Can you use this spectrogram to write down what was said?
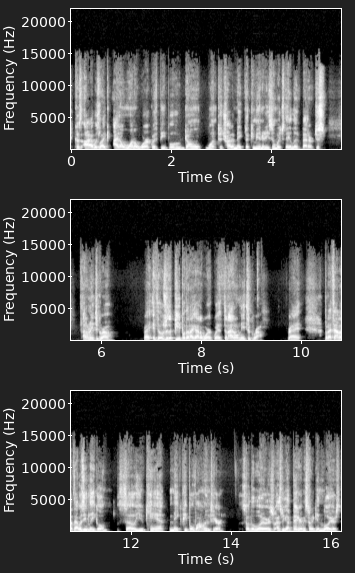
Because I was like, I don't want to work with people who don't want to try to make the communities in which they live better. Just, I don't need to grow. Right. If those are the people that I got to work with, then I don't need to grow. Right. But I found out that was illegal. So you can't make people volunteer. So the lawyers, as we got bigger, we started getting lawyers.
